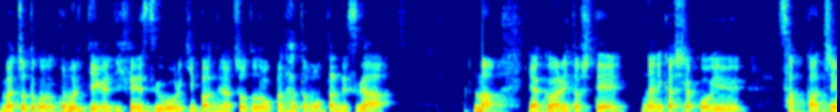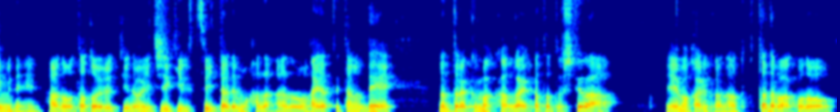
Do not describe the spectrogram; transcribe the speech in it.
まあ、ちょっとこのコモディティがディフェンス、ゴールキーパーっていうのはちょっとどうかなと思ったんですが、まあ、役割として何かしらこういうサッカーチームでね、あの、例えるっていうのは一時期ツイッターでもはな、あの、流行ってたので、なんとなくまあ考え方としては、えー、わかるかなと。ただまあこの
